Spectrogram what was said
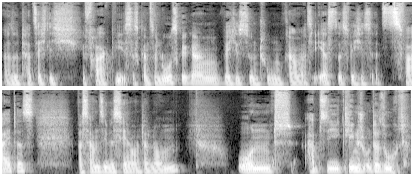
Also tatsächlich gefragt, wie ist das Ganze losgegangen? Welches Symptom kam als erstes? Welches als zweites? Was haben Sie bisher unternommen? Und habe sie klinisch untersucht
